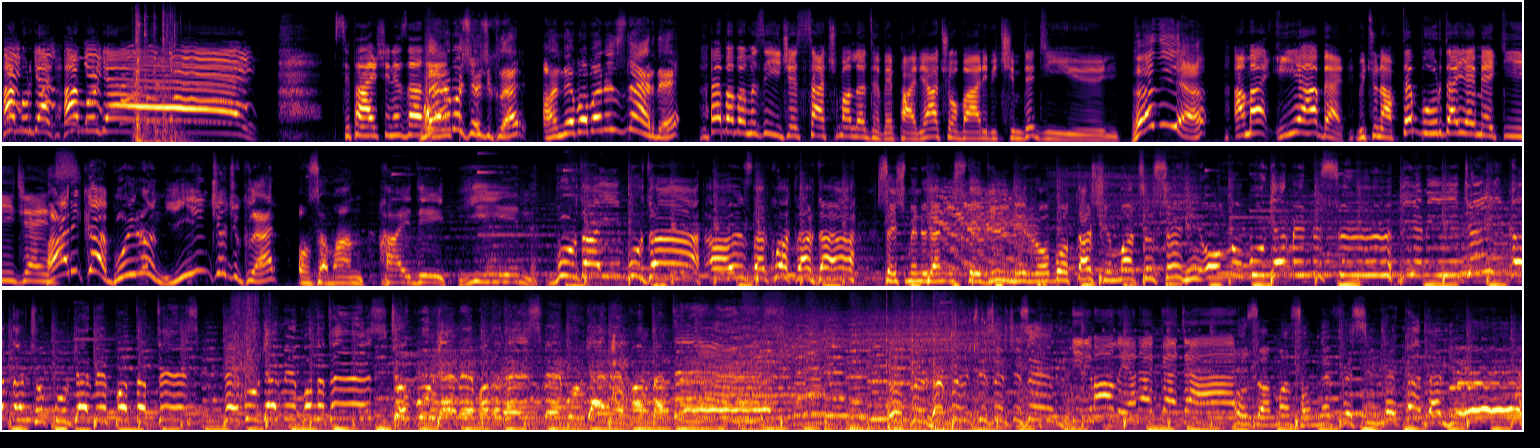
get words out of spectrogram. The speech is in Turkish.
Hamburger, hamburger, hamburger. Siparişinizi alayım. Merhaba çocuklar. Anne babanız nerede? Ha, Babamız iyice saçmaladı ve palyaçovari biçimde değil. Hadi ya. Ama iyi haber. Bütün hafta burada yemek yiyeceğiz. Harika. Buyurun. Yiyin çocuklar. O zaman haydi yiyin. Burada yiyin burada. Ağızlar kulaklarda. Seç menüden istediğini robotlar şımartır seni. Onlu burger menüsü. Patates. Ve burger ve patates. Çok burger ve patates. Ve burger ve patates. Höpür höpür cızır cızır. Dilim ağlayana kadar. O zaman son nefesine kadar ye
